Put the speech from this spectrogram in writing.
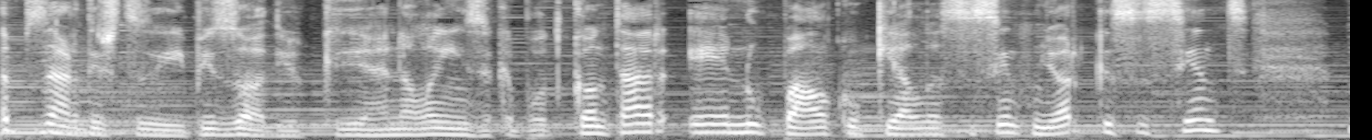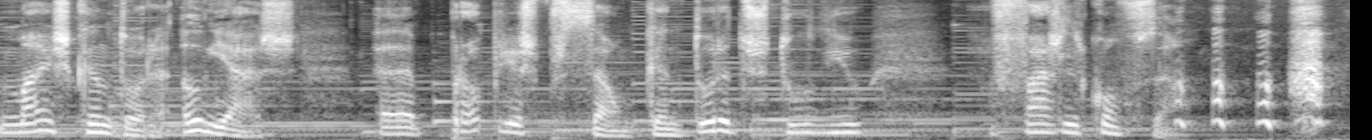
Apesar deste episódio que a Ana Lins acabou de contar, é no palco que ela se sente melhor, que se sente mais cantora. Aliás, a própria expressão cantora de estúdio faz-lhe confusão.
